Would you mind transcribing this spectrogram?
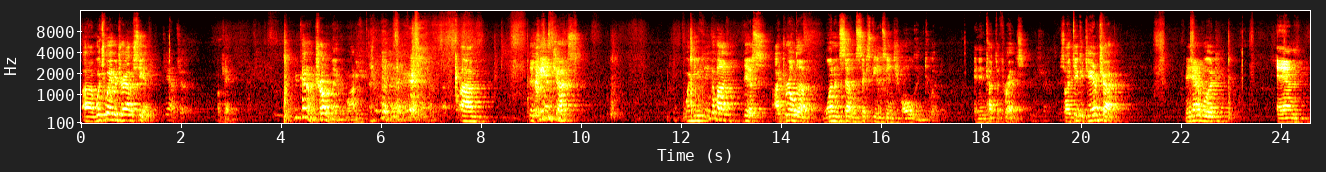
Uh, which way would you rather see it? Jam chuck. Okay. You're kind of a troublemaker, Monty. Um, the jam chucks, when you think about this, I drilled a one and seven sixteenths inch hole into it and then cut the threads. So I take a jam chuck, made out of wood, and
